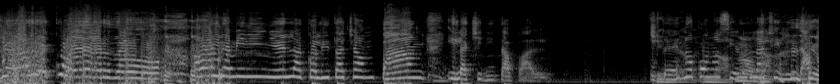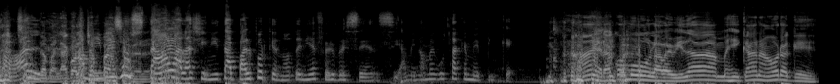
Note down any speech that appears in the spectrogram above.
¡Yo la recuerdo! ¡Ay, de mi niñez, la colita champán y la chinita pal! Ustedes no Pal, conocieron no, la no. chinita pal. Chinita Pal, la con la a mí me gustaba la chinita pal porque no tenía efervescencia. A mí no me gusta que me pique. Ah, era como la bebida mexicana ahora que,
